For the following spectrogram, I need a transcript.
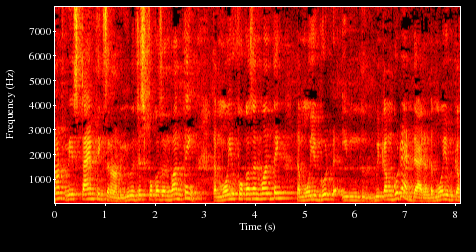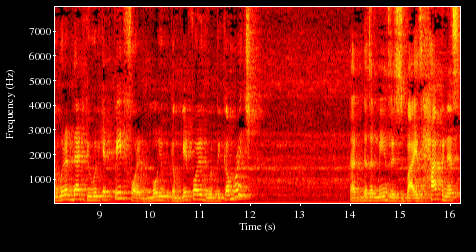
not waste time things around you. You will just focus on one thing. The more you focus on one thing the more you good you become good at that. And the more you become good at that you will get paid for it. The more you become paid for it you will become rich. That doesn't mean rich buys happiness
